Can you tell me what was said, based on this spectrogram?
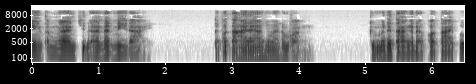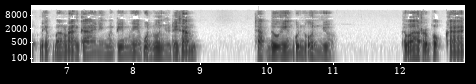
ยังทำงานคิดอ่านนั่นนี่ได้ แต่พอตายแล้วใช่ไหมทำฟังคือไม่ได้ต่างกันอะพอตายปุ๊บเนี่ยบางร่างกายเนี่ยบางทีมันยังอุ่นๆอยู่ด้วยซ้ำจับดูยังอุ่นๆอยู่ แต่ว่าระบบการ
